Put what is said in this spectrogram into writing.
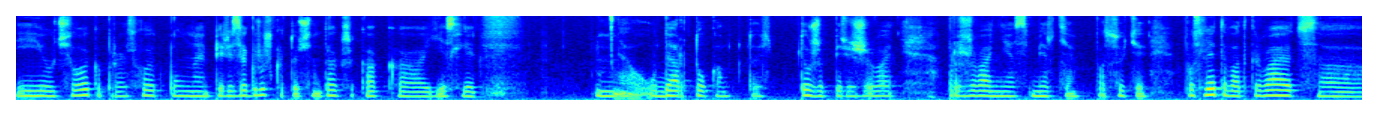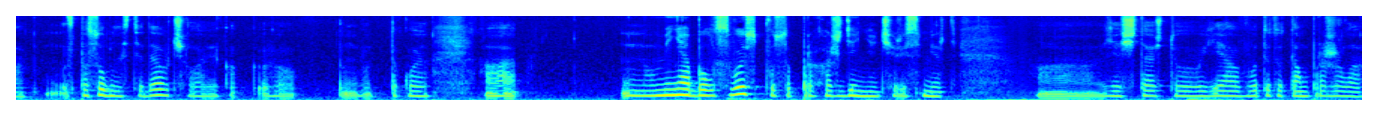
И у человека происходит полная перезагрузка точно так же, как э, если удар током, то есть тоже переживать проживание смерти, по сути. После этого открываются способности да, у человека. Вот такое. А, у меня был свой способ прохождения через смерть. А, я считаю, что я вот это там прожила.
